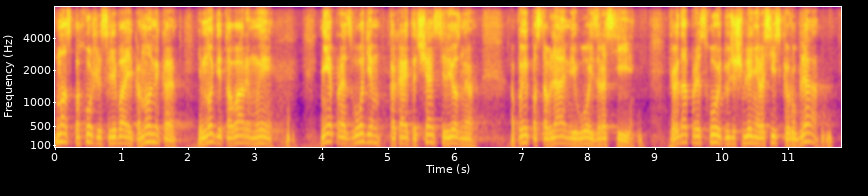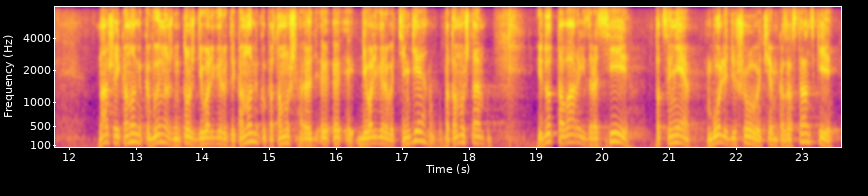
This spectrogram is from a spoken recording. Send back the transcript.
у нас похожая сырьевая экономика, и многие товары мы не производим, какая-то часть серьезная, мы поставляем его из России. Когда происходит удешевление российского рубля, Наша экономика вынуждена тоже девальвировать экономику, потому что э, э, э, девальвировать тенге, потому что идут товары из России по цене более дешевые, чем казахстанские,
